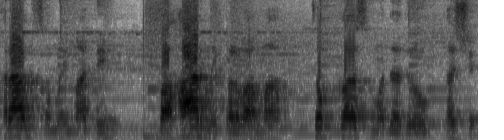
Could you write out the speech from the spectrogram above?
ખરાબ સમયમાંથી બહાર નીકળવામાં ચોક્કસ મદદરૂપ થશે.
